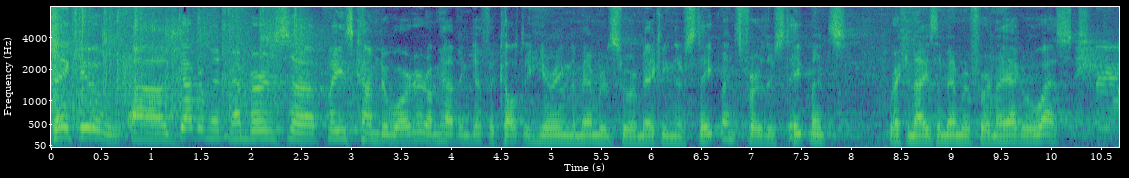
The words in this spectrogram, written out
Thank you. Uh, government members, uh, please come to order. I'm having difficulty hearing the members who are making their statements. Further statements Recognize the member for Niagara West.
